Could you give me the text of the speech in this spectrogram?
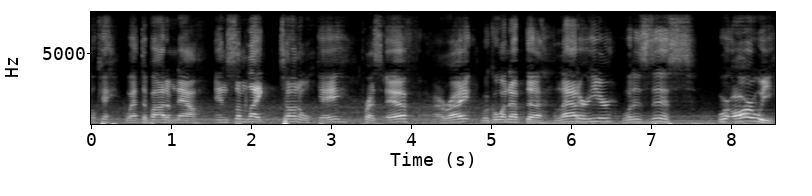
Okay, we're at the bottom now in some like tunnel. Okay, press F. All right, we're going up the ladder here. What is this? Where are we?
